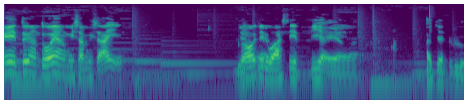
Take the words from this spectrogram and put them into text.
Eh itu yang tua yang bisa-misain Kalau nggak- jadi wasit. Iya elah aja dulu.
